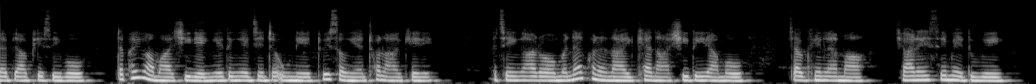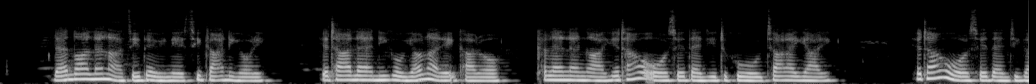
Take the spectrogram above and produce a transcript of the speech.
လက်ပြောက်ဖြစ်စေဖို့တစ်ဖက်ရွာမှာရှိတဲ့ငယ်တငယ်ချင်းတဦးနဲ့တွေ့ဆုံရန်ထွက်လာခဲ့တယ်။အချိန်ကတော့မနက်9နာရီခန့်သာရှိသေးတာမို့ကြောက်ခင်းလန်းမှာရားတဲ့စိမဲ့သူတွေလမ်းသွားလမ်းလာဈေးတွေနဲ့စီကားနေရောတယ်။ယထာလန်းအနီးကိုရောက်လာတဲ့အခါတော့ ခလန်းလန်းကယထာအော်ဆွဲတန်ကြီးတစ်ခုကိုကြားလိုက်ရတယ်။ယထာအော်ဆွဲတန်ကြီးက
